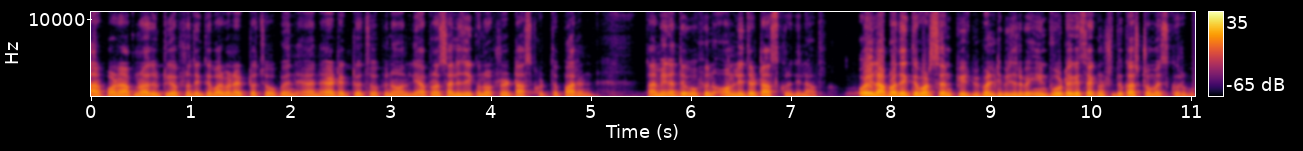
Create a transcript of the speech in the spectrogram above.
তারপরে আপনারা দুটি অপশন দেখতে পারবেন, একটা হচ্ছে ওপেন অ্যান্ড অ্যাড একটা হচ্ছে ওপেন অনলি আপনারা চাইলে যে কোনো অপশনে টাচ করতে পারেন। তো আমি এখান থেকে ওপেন অনলিতে টাচ করে দিলাম। ওয়েল, আপনারা দেখতে পাচ্ছেন পিএলপি ফাইলটি ইনপুট হয়ে গেছে, এখন শুধু কাস্টমাইজ করব।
